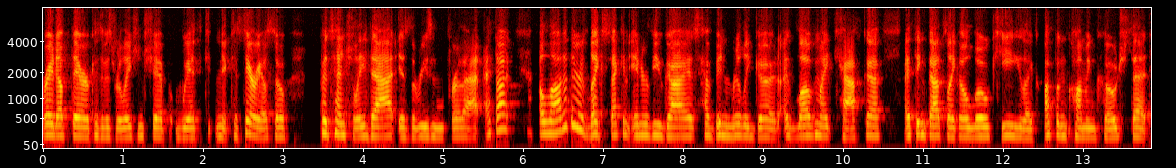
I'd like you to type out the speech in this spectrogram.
right up there because of his relationship with Nick Caserio. So potentially that is the reason for that. I thought a lot of their like second interview guys have been really good. I love Mike Kafka. I think that's like a low key, like up and coming coach that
